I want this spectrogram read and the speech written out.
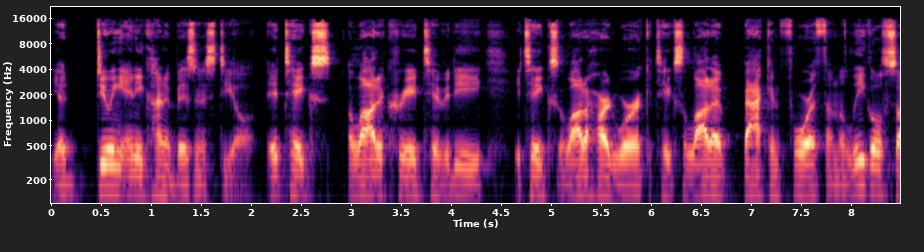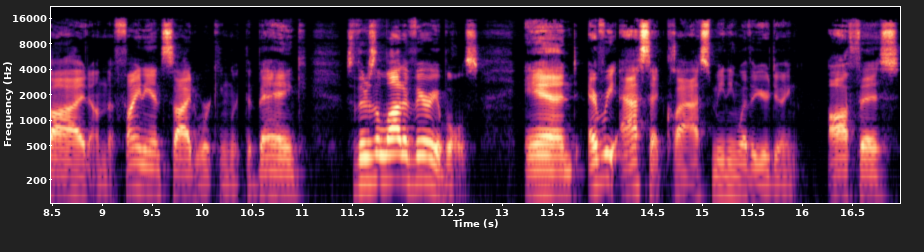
you know, doing any kind of business deal. It takes a lot of creativity, it takes a lot of hard work, it takes a lot of back and forth on the legal side, on the finance side, working with the bank. So there's a lot of variables. And every asset class, meaning whether you're doing office,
